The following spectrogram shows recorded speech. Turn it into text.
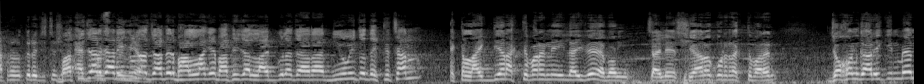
আঠারোতে রেজিস্ট্রেশন ভাতিজার গাড়িগুলো যাদের ভালো লাগে ভাতিজার লাইভগুলো যারা নিয়মিত দেখতে চান একটা লাইক দিয়ে রাখতে পারেন এই লাইভে এবং চাইলে শেয়ারও করে রাখতে পারেন। যখন গাড়ি কিনবেন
